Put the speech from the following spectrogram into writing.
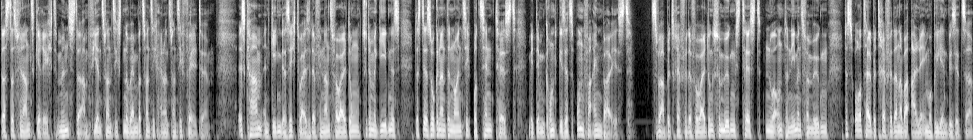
das das Finanzgericht Münster am 24. November 2021 fällte. Es kam entgegen der Sichtweise der Finanzverwaltung zu dem Ergebnis, dass der sogenannte 90-Prozent-Test mit dem Grundgesetz unvereinbar ist. Zwar betreffe der Verwaltungsvermögenstest nur Unternehmensvermögen, das Urteil betreffe dann aber alle Immobilienbesitzer.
